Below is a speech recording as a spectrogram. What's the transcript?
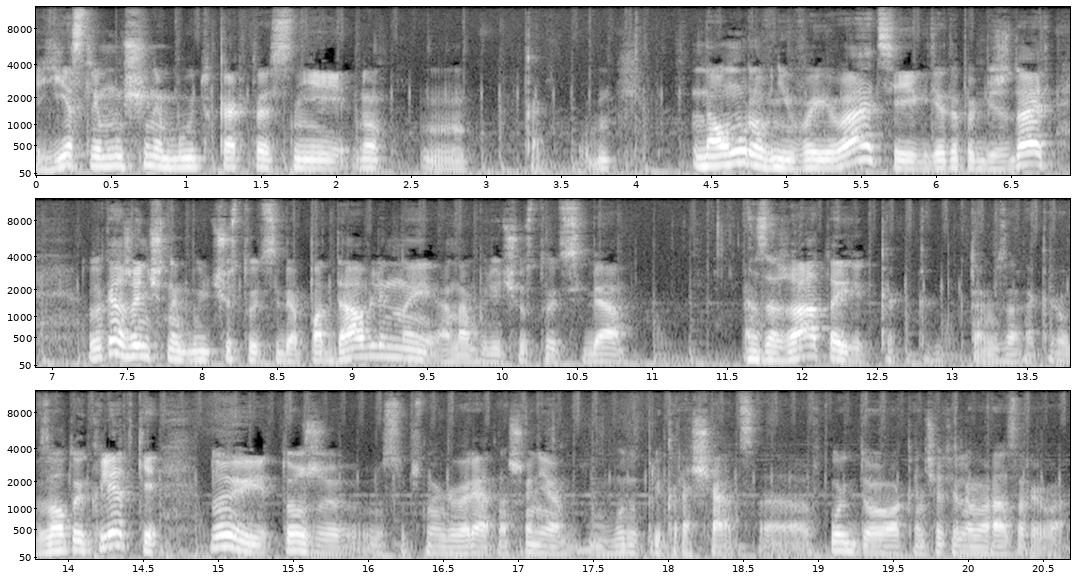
Если мужчина будет как-то с ней, ну, как, на уровне воевать и где-то побеждать, то такая женщина будет чувствовать себя подавленной, она будет чувствовать себя зажатой, как, как там, не знаю, как в золотой клетке, ну и тоже, собственно говоря, отношения будут прекращаться, вплоть до окончательного разрыва.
